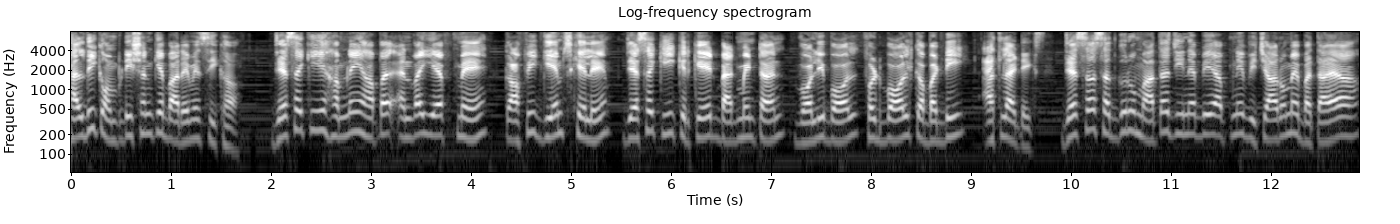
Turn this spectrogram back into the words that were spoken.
हेल्दी कॉम्पिटिशन के बारे में सीखा। जैसे कि हमने यहाँ पर एन में काफ़ी गेम्स खेले जैसे कि cricket badminton volleyball football kabaddi athletics जैसा सदगुरु माता जी ने भी अपने विचारों में बताया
